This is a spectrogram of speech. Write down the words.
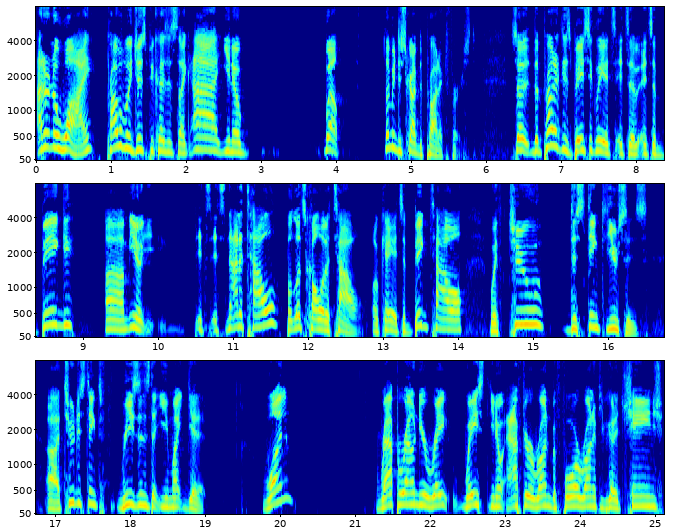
I don't know why. Probably just because it's like ah, you know. Well, let me describe the product first. So the product is basically it's it's a it's a big um, you know it's it's not a towel, but let's call it a towel. Okay, it's a big towel with two distinct uses, uh, two distinct reasons that you might get it. One, wrap around your waist, you know, after a run, before a run, if you've got to change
